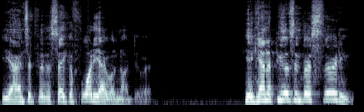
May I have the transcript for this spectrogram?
He answered, For the sake of 40, I will not do it. He again appeals in verse 30.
